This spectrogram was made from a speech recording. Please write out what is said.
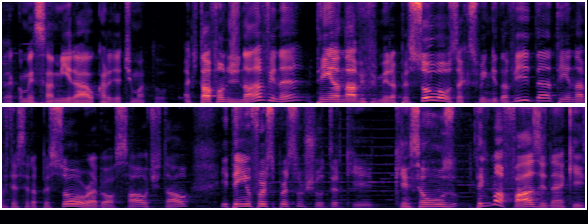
vai começar a mirar, o cara já te matou. A gente tava falando de nave, né? Tem a nave em primeira pessoa, os X-Wing da vida, tem a nave em terceira pessoa, o Rebel Assault e tal. E tem o First Person Shooter, que, que são os. Teve uma fase, né? Que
